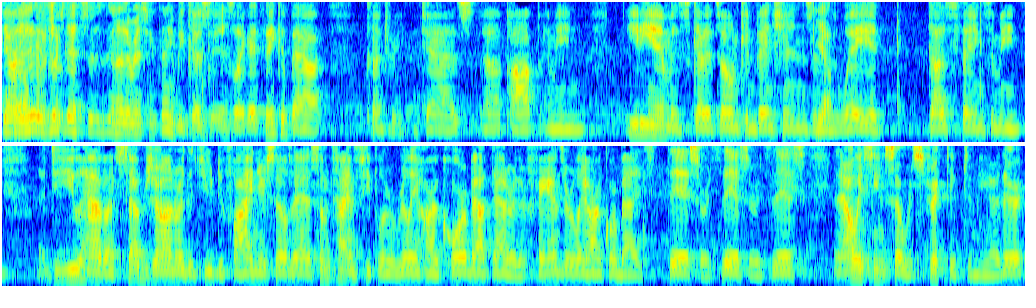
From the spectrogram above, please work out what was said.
Yeah, her own it's- project. that's another interesting thing because it's like I think about country, jazz, uh, pop. I mean, EDM has got its own conventions and Yeah. the way it does things. I mean, do you have a subgenre that you define yourselves as? Sometimes people are really hardcore about that, or their fans are really hardcore about it. it's this or it's this or it's this, and it always seems so restrictive to me. Are there?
